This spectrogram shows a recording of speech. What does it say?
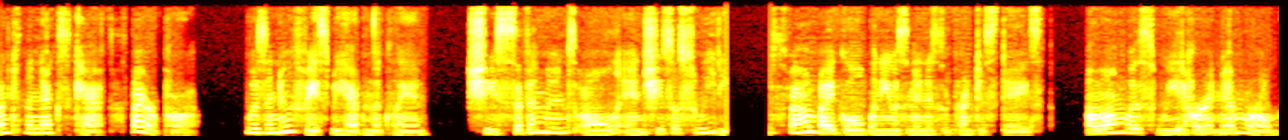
on to the next cat, Spirepaw, who is a new face we have in the clan. She's seven moons old, and she's a sweetie. She was found by Gold when he was in his apprentice days, along with Weedheart and Emerald.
